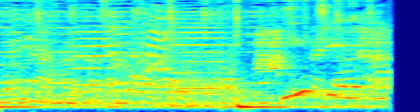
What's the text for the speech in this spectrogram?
Yeah.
